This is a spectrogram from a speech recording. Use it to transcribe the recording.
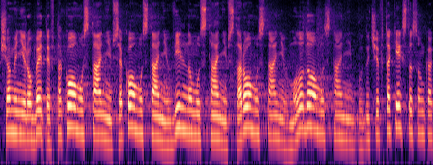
Що мені робити в такому стані, в сякому стані, в вільному стані, в старому стані, в молодому стані, будучи в таких стосунках,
